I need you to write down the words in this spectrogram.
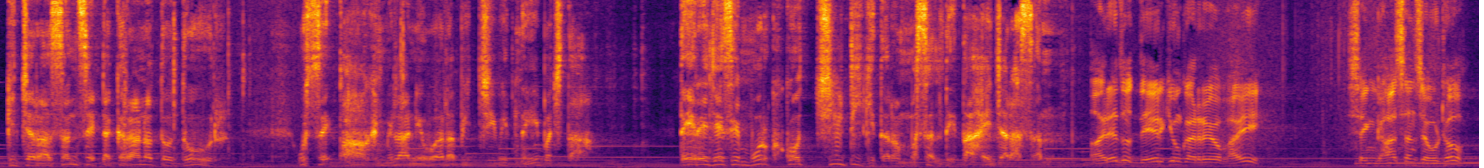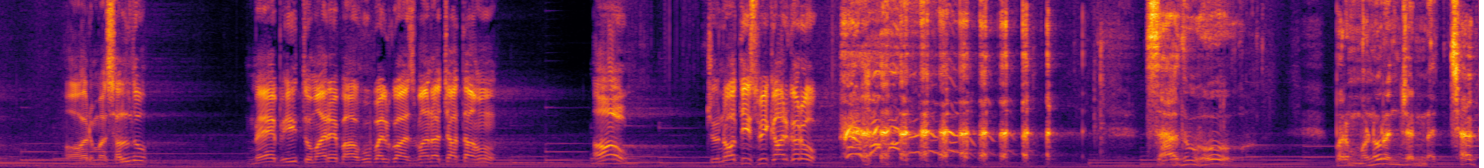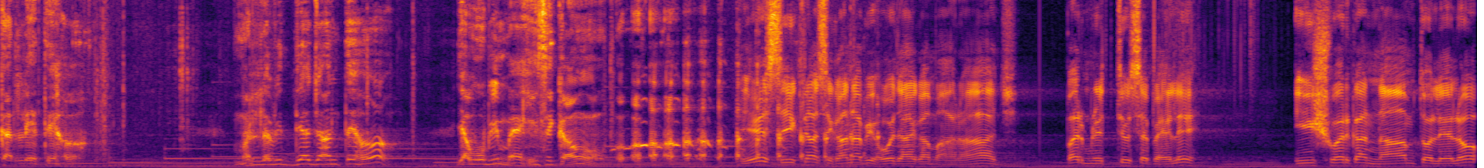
कि जरासन से टकराना तो दूर उससे आँख मिलाने वाला भी जीवित नहीं बचता। तेरे जैसे मूर्ख को चीटी की तरह मसल देता है जरासन। अरे तो देर क्यों कर रहे हो भाई? सिंहासन से उठो और मसल दो। मैं भी तुम्हारे बाहुबल को आजमाना चाहता हूँ। आओ चुनौती स्वीकार करो। साधु हो पर मनोरंजन अच्छा कर लेते हो। मल्ल विद्या जानते हो? या वो भी मैं ही सिखाऊं? ये सीखना सिखाना भी हो जाएगा महाराज पर मृत्यु से पहले ईश्वर का नाम तो ले लो।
